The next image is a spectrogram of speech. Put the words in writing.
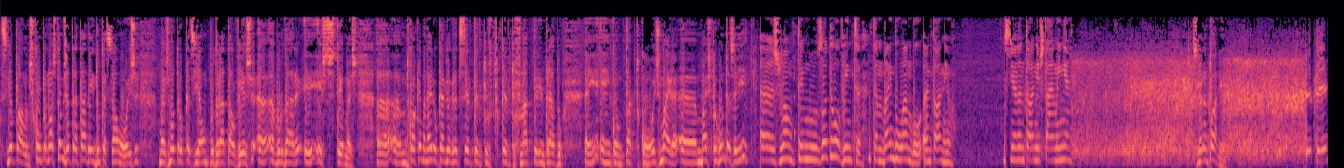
Senhor Paulo, desculpa, nós estamos a tratar da educação hoje, mas noutra ocasião poderá talvez ah, abordar eh, estes temas. Ah, ah, de qualquer maneira, eu quero lhe agradecer ter, ter telefonado, ter entrado em, em contacto com hoje. Mayra, mais perguntas aí? Ah, João, temos outro ouvinte, também do AMBO, António. O senhor António está em linha? Senhor António, Sim, sim.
